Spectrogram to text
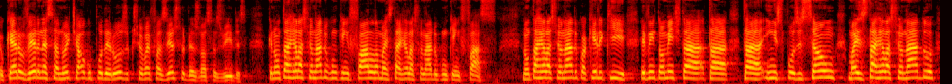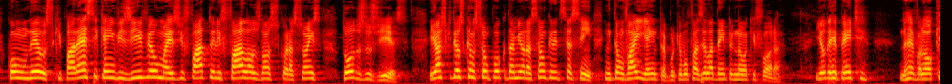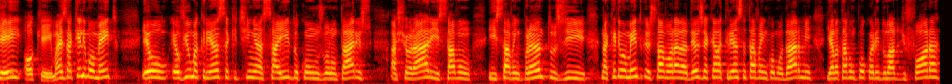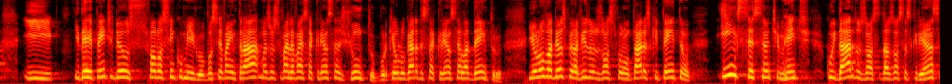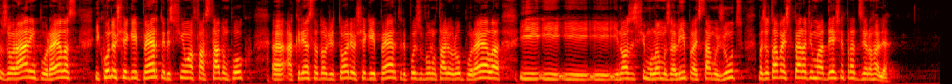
Eu quero ver nessa noite algo poderoso que o Senhor vai fazer sobre as nossas vidas. Porque não está relacionado com quem fala, mas está relacionado com quem faz. Não está relacionado com aquele que eventualmente está, está, está em exposição, mas está relacionado com um Deus que parece que é invisível, mas de fato ele fala aos nossos corações todos os dias. E acho que Deus cansou um pouco da minha oração, que ele disse assim: então vai e entra, porque eu vou fazer lá dentro e não aqui fora. E eu, de repente, né? Falou, ok, ok. Mas naquele momento, eu, eu vi uma criança que tinha saído com os voluntários a chorar e estavam, e estavam em prantos. E naquele momento que eu estava orando a Deus, e aquela criança estava a incomodar-me, e ela estava um pouco ali do lado de fora. E, e de repente Deus falou assim comigo: Você vai entrar, mas você vai levar essa criança junto, porque o lugar dessa criança é lá dentro. E eu louvo a Deus pela vida dos nossos voluntários que tentam incessantemente cuidar nossos, das nossas crianças, orarem por elas. E quando eu cheguei perto, eles tinham afastado um pouco uh, a criança do auditório. Eu cheguei perto, depois o voluntário orou por ela e, e, e, e nós estimulamos ali para estarmos juntos. Mas eu estava à espera de uma deixa para dizer: olha,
